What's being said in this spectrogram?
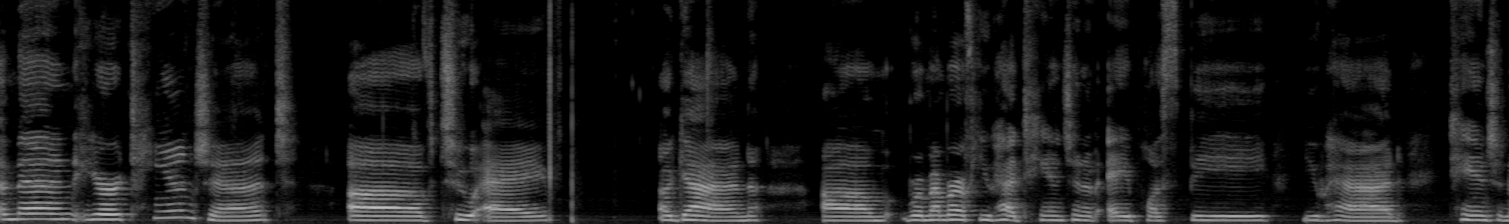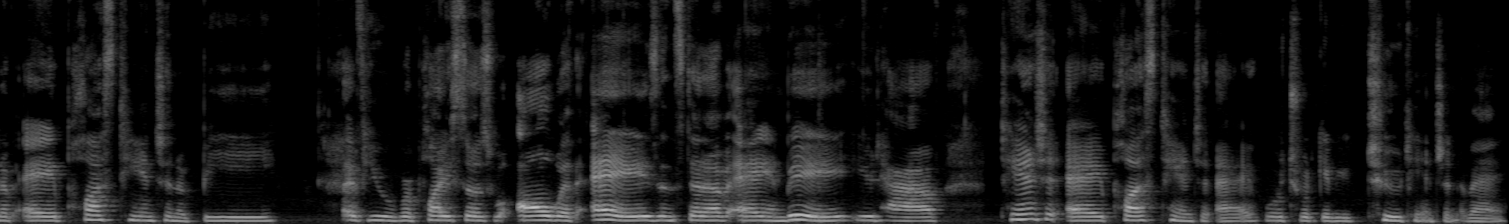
and then your tangent of 2a, again, um, remember if you had tangent of a plus b, you had tangent of A plus tangent of B. If you replace those all with A's instead of A and B, you'd have tangent A plus tangent A, which would give you 2 tangent of A,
